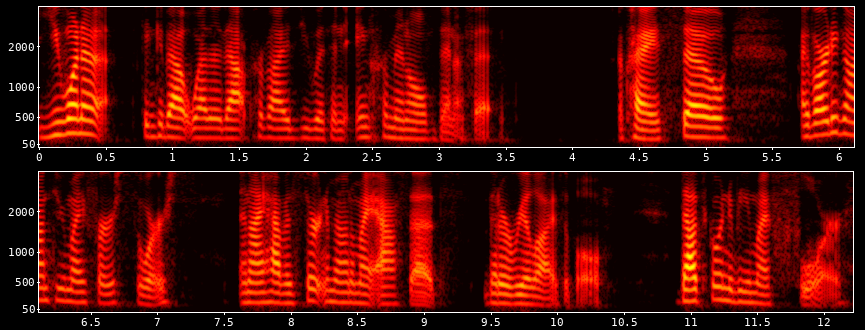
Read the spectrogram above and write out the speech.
you want to think about whether that provides you with an incremental benefit. Okay, so I've already gone through my first source and I have a certain amount of my assets that are realizable. That's going to be my floor.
